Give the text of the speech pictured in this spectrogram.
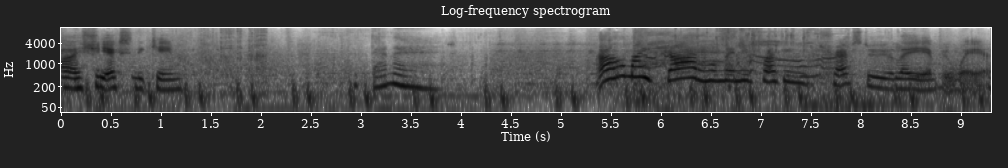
oh, she actually came. Damn it. Oh my god, how many fucking traps do you lay everywhere?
